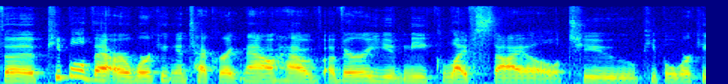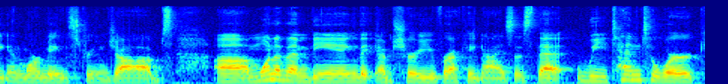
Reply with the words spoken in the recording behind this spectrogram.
the people that are working in tech right now have a very unique lifestyle to people working in more mainstream jobs. Um, one of them being that I'm sure you've recognized is that we tend to work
